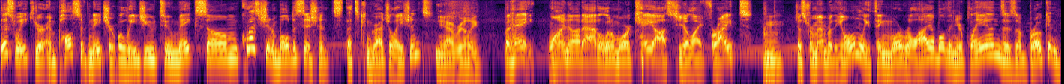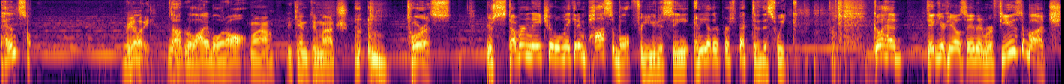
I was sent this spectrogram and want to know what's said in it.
This week, your impulsive nature will lead you to make some questionable decisions. That's congratulations. Yeah, really. But hey, why not add a little more chaos to your life, right? Hmm. Just remember the only thing more reliable than your plans is a broken pencil. Really? Not reliable at all. Wow. You can't do much. Taurus, your stubborn nature will make it impossible for you to see any other perspective this week. Go ahead, dig your heels in and refuse to budge.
